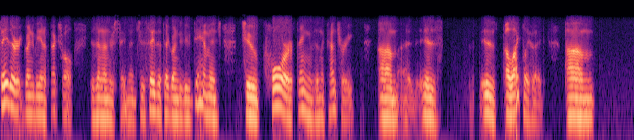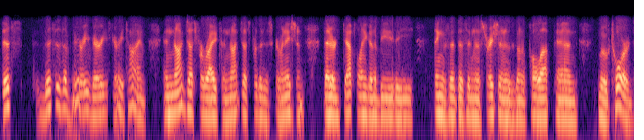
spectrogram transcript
say they're going to be ineffectual is an understatement. To say that they're going to do damage to core things in the country um, is is a likelihood. Um, this this is a very very scary time, and not just for rights and not just for the discrimination that are definitely going to be the things that this administration is going to pull up and move towards,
